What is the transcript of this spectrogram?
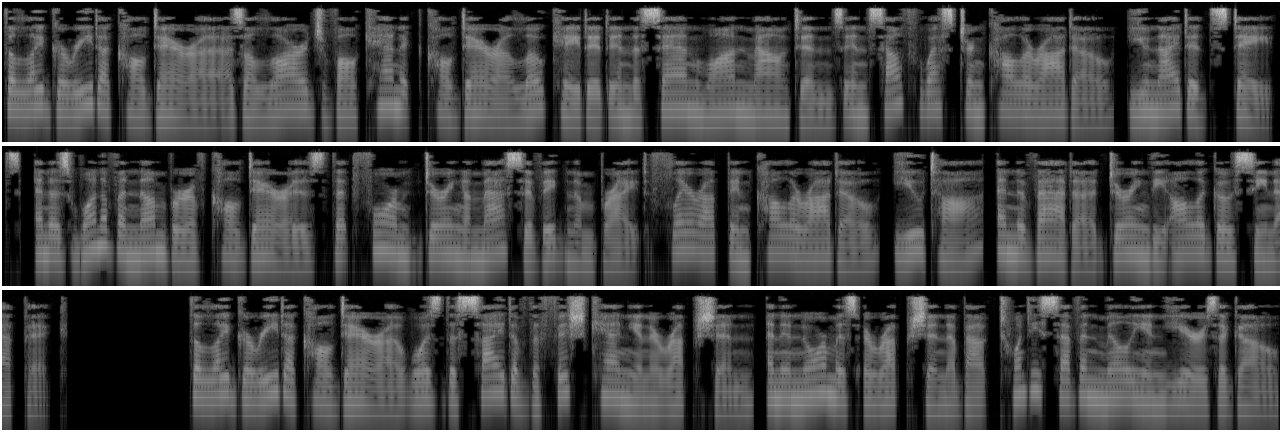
The La Garita caldera is a large volcanic caldera located in the San Juan Mountains in southwestern Colorado, United States, and is one of a number of calderas that formed during a massive ignimbrite flare-up in Colorado, Utah, and Nevada during the Oligocene epoch. The La Garita caldera was the site of the Fish Canyon eruption, an enormous eruption about 27 million years ago.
